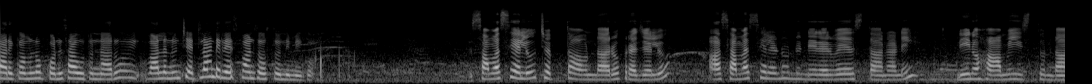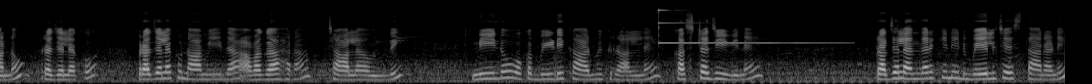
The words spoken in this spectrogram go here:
కార్యక్రమంలో కొనసాగుతున్నారు. వాళ్ళ నుంచి ఎట్లాంటి రెస్పాన్స్ వస్తుంది మీకు? సమస్యలు చెప్తా ఉన్నారు ప్రజలు. ఆ సమస్యలను నేను నెరవేరుస్తానని నేను హామీ ఇస్తున్నాను ప్రజలకు. ప్రజలకు నా మీద అవగాహన చాలా ఉంది. నేను ఒక బీడీ కార్మికురాలనే కష్టజీవినే ప్రజలందరికీ నేను మేలు చేస్తానని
